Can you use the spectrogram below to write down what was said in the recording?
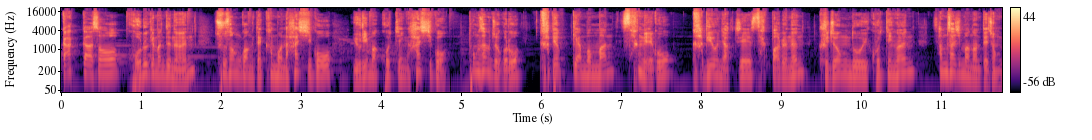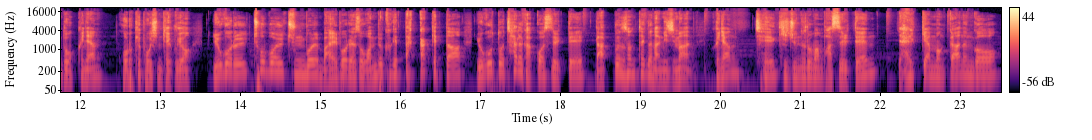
깎아서 고르게 만드는 수성 광택 한번 하시고 유리막 코팅 하시고 통상적으로 가볍게 한 번만 싹 밀고 가벼운 약재에 싹 바르는 그 정도의 코팅은 3, 40만 원대 정도 그냥 그렇게 보시면 되고요. 요거를 초벌, 중벌, 말벌해서 완벽하게 딱 깎겠다. 요것도 차를 갖고 왔을 때 나쁜 선택은 아니지만 그냥 제 기준으로만 봤을 땐 얇게 한번 까는 거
